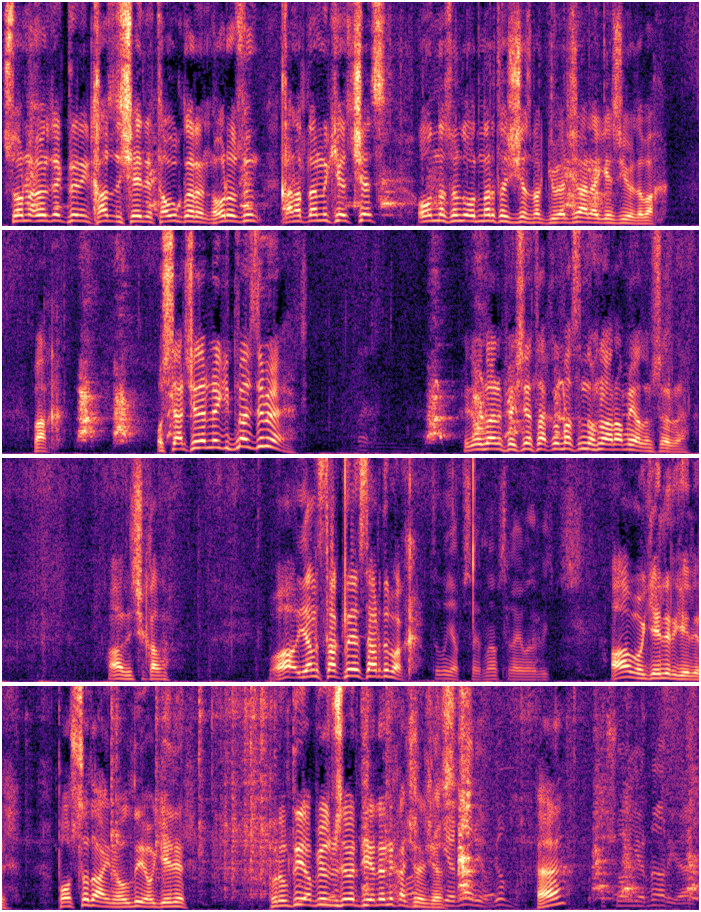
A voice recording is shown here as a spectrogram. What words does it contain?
Sonra ördeklerin, kaz, şeyle, tavukların, horozun kanatlarını keseceğiz. Ondan sonra da onları taşıyacağız. Bak güvercin hala geziyor da bak. Bak. O serçelerle gitmez değil mi? Bir de onların peşine takılmasın da onu aramayalım sonra. Hadi çıkalım. Aa, yalnız taklaya sardı bak. Tı mı yapsak ne yapsak hayvanı bir Abi o gelir gelir. Posta da aynı oldu ya o gelir. Pırıltı yapıyoruz bu sefer diğerlerini kaçıracağız. Yerini arıyor biliyor musun? He? Şu an yerini arıyor ha.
